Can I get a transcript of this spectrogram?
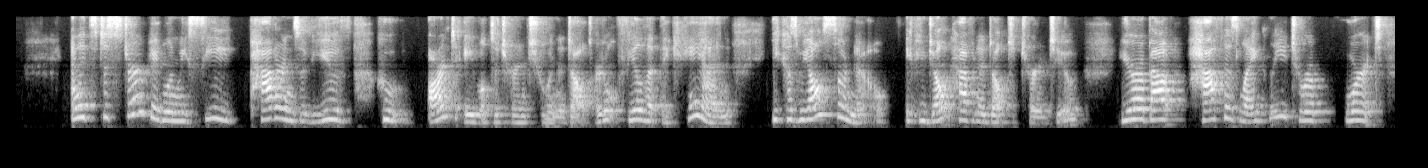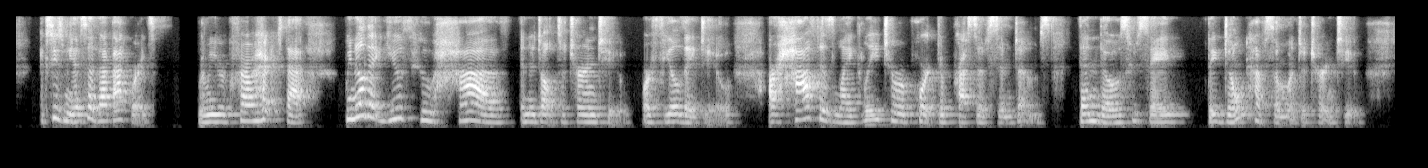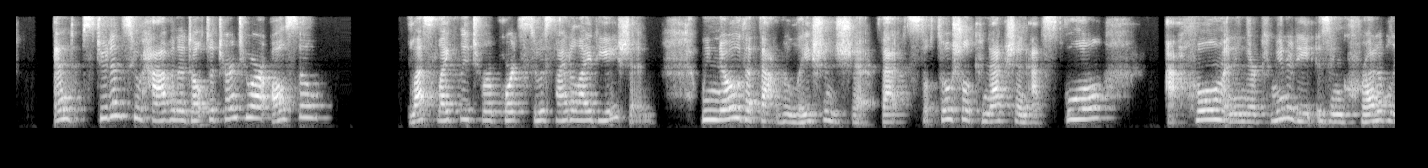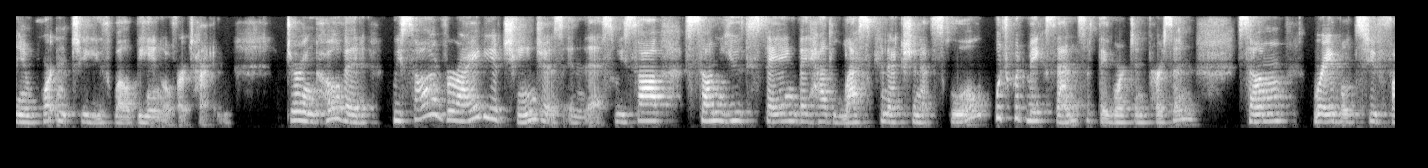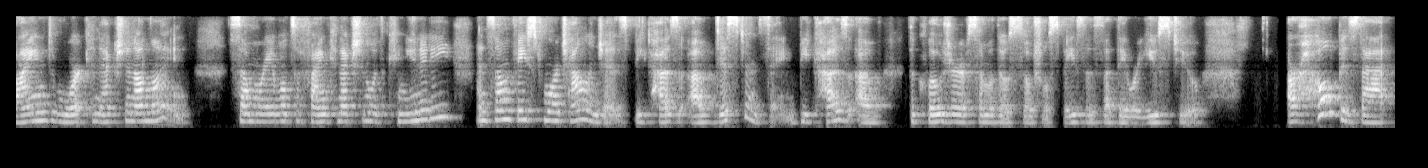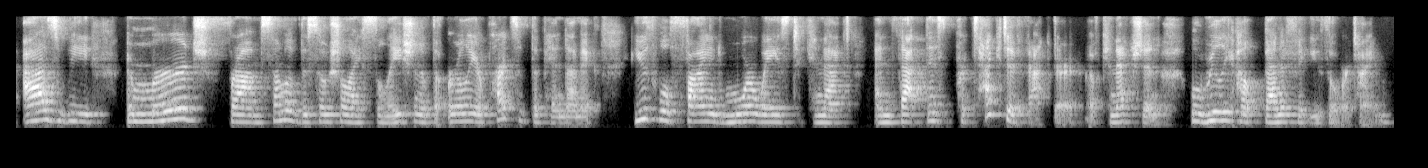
And it's disturbing when we see patterns of youth who aren't able to turn to an adult or don't feel that they can, because we also know if you don't have an adult to turn to, you're about half as likely to report excuse me, I said that backwards. Let me correct that. We know that youth who have an adult to turn to or feel they do are half as likely to report depressive symptoms than those who say they don't have someone to turn to. And students who have an adult to turn to are also less likely to report suicidal ideation. We know that that relationship, that social connection at school, at home, and in their community is incredibly important to youth well-being over time during COVID, we saw a variety of changes in this. We saw some youth saying they had less connection at school, which would make sense if they weren't in person. Some were able to find more connection online. Some were able to find connection with community, and some faced more challenges because of distancing, because of the closure of some of those social spaces that they were used to. Our hope is that as we emerge from some of the social isolation of the earlier parts of the pandemic, youth will find more ways to connect, and that this protective factor of connection will really help benefit youth over time.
